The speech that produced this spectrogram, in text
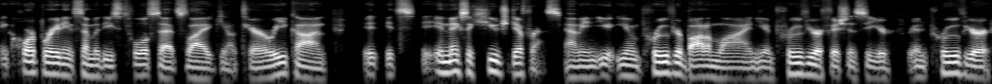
Incorporating some of these tool sets like you know TeraRecon it, it's it makes a huge difference. I mean, you, you improve your bottom line, you improve your efficiency, you improve your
